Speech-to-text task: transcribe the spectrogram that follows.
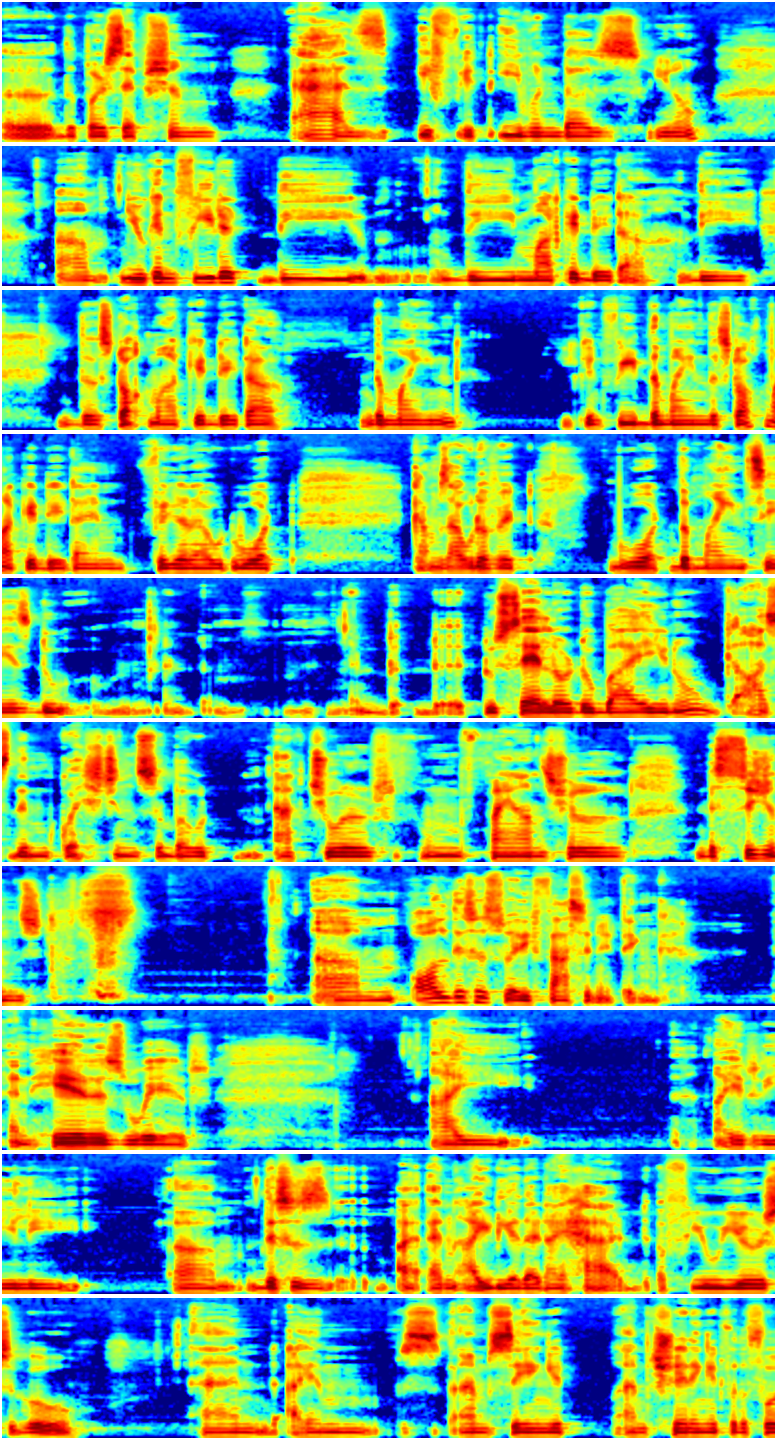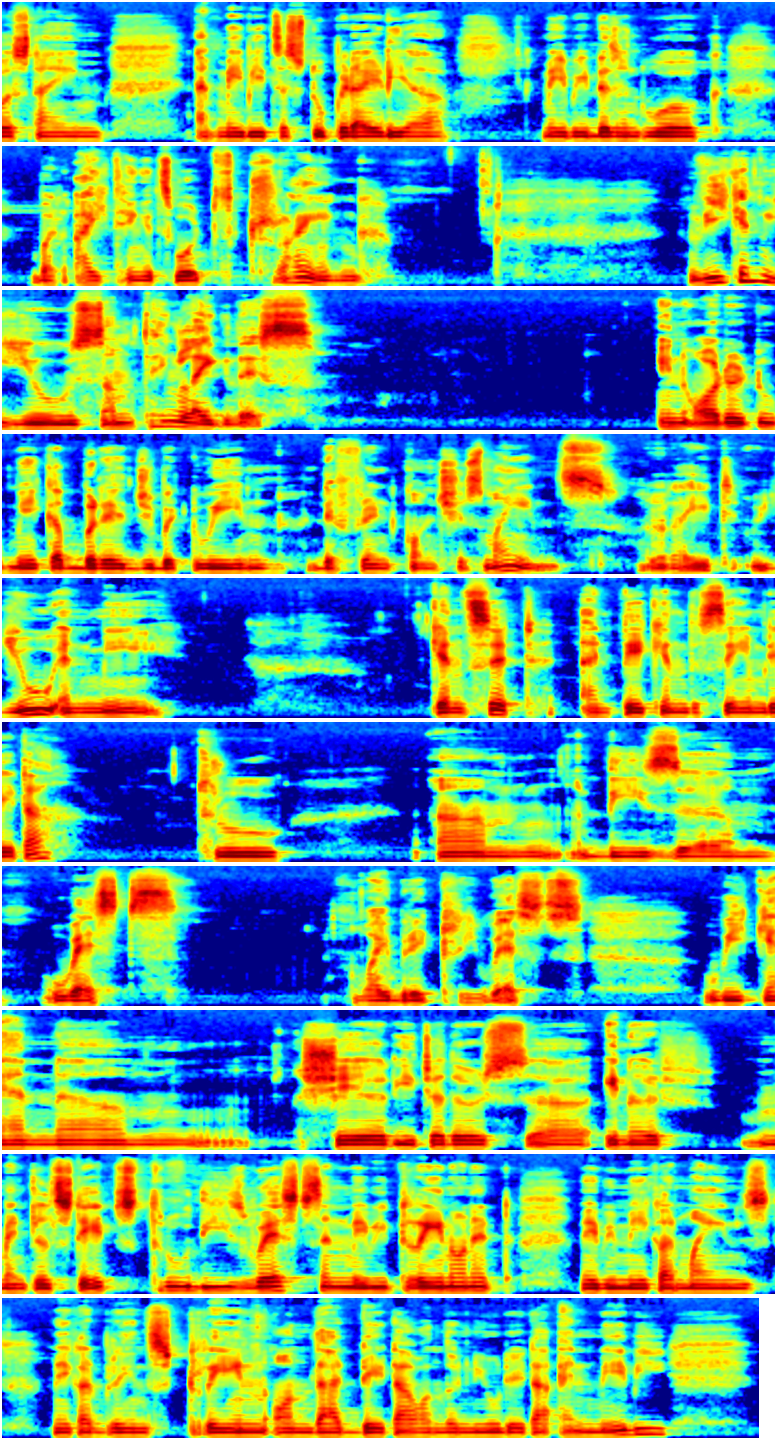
uh, the perception as if it even does, you know. Um, you can feed it the the market data, the the stock market data, the mind. You can feed the mind the stock market data and figure out what comes out of it what the mind says do to sell or to buy you know ask them questions about actual mm, financial decisions. Um, all this is very fascinating. And here is where i i really um, this is an idea that i had a few years ago. And I am I'm saying it I'm sharing it for the first time and maybe it's a stupid idea. Maybe it doesn't work. But I think it's worth trying. We can use something like this in order to make a bridge between different conscious minds right? You and me can sit and take in the same data through um, these um, vests, vibratory vests. We can um, share each other's uh, inner mental states through these vests and maybe train on it, maybe make our minds, make our brains train on that data, on the new data, and maybe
